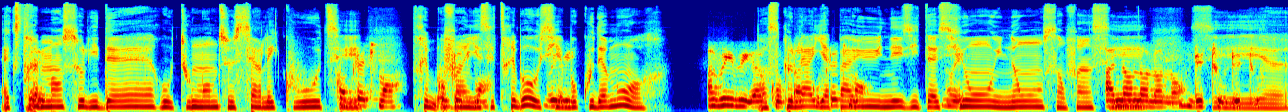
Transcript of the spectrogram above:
extrêmement solidaire où tout le monde se serre les coudes. Complètement. Très beau. Enfin, c'est très beau aussi. il y a beaucoup d'amour. Ah oui, oui. Parce que là, il n'y a pas eu une hésitation, une once, enfin, c'est. Ah non, non, non, non, du tout, du tout. Euh,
